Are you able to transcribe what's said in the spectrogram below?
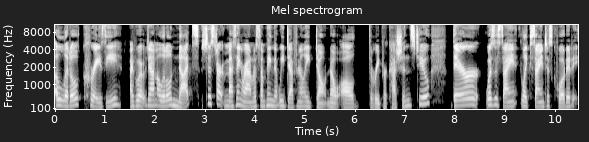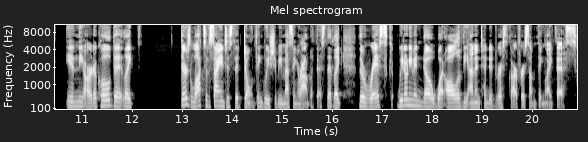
a little crazy. I wrote down a little nuts to start messing around with something that we definitely don't know all the repercussions to. There was a science, like scientist quoted in the article that like there's lots of scientists that don't think we should be messing around with this. That like the risk, we don't even know what all of the unintended risks are for something like this.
